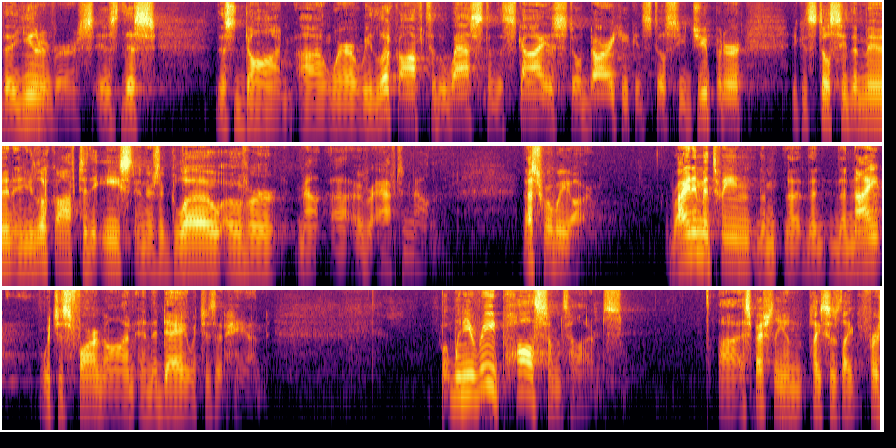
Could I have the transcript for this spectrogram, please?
the universe, is this, this dawn, uh, where we look off to the west and the sky is still dark. You can still see Jupiter, you can still see the moon, and you look off to the east and there's a glow over, Mount, uh, over Afton Mountain. That's where we are, right in between the, the, the night, which is far gone, and the day, which is at hand. But when you read Paul sometimes, uh, especially in places like 1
